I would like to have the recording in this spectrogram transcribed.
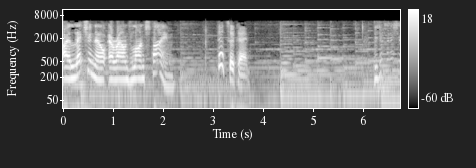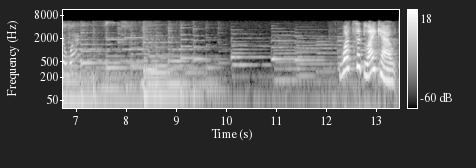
I'll let you know around lunchtime. That's okay. Did you finish your work? What's it like out?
